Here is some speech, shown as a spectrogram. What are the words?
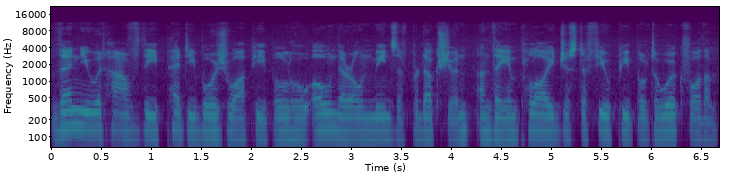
Then you would have the petty bourgeois people who own their own means of production and they employ just a few people to work for them.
